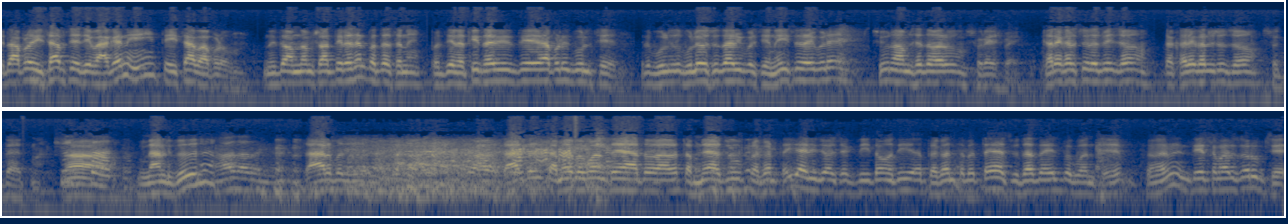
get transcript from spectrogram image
એટલે આપણો હિસાબ છે. જે વાગે ને તે હિસાબ આપણો. નહીં તો આમ શાંતિ રહેશે ને પ્રદર્શન પણ જે નથી થઈ તે આપણી ભૂલ છે. એટલે ભૂલ ભૂલો સુધારવી પડશે. નહીં સુધારવી પડે? શું નામ છે તમારું? સુરેશભાઈ. ખરેખર સુરેશભાઈ છો? તો ખરેખર શું છો? શુદ્ધાત્મા હા. જ્ઞાન લીધું ત્યાર પછી. ત્યાર પછી તમે ભગવાન થયા તો તમને હજુ પ્રગટ થઈ જાય ને જો શક્તિ. તો પ્રગટ તમે થયા શુદ્ધાત્મા એ જ ભગવાન છે. તે તમારું સ્વરૂપ છે.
